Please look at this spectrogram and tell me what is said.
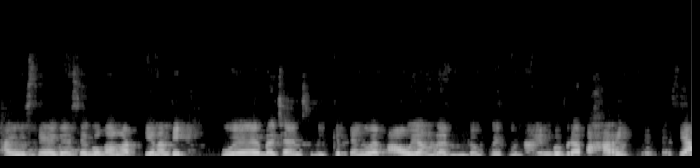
Chinese-nya ya guys. Ya gue nggak ngerti. Nanti gue bacain sedikit yang gue tahu yang dan udah gue gunain beberapa hari ya guys ya.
